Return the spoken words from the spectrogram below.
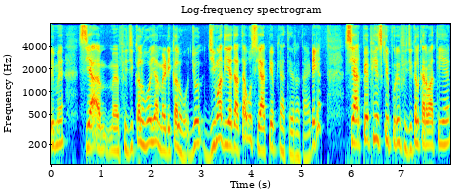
में फ़िज़िकल हो या मेडिकल हो, जो जीवा दिया जाता है वो सीआरपीएफ के हाथ रहता है, ठीक है? सीआरपीएफ ही इसकी पूरी फ़िज़िकल करवाती है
